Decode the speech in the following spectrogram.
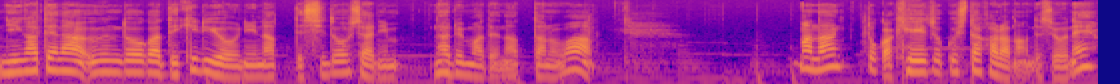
苦手な運動ができるようになって指導者になるまでなったのはまあなんとか継続したからなんですよね。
